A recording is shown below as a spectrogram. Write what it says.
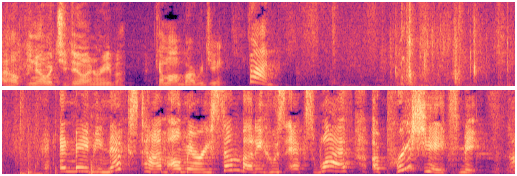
I hope you know what you're doing, Reba. Come on, Barbara G. Fun. And maybe next time I'll marry somebody whose ex wife appreciates me. Hey,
